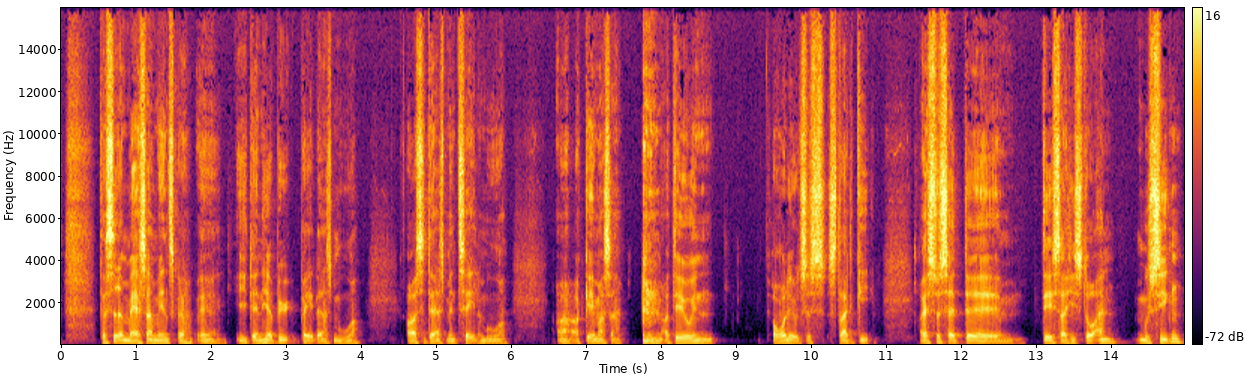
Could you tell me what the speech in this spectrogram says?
der sidder masser af mennesker øh, i den her by bag deres mure, også deres mentale mure, og, og gemmer sig. og det er jo en overlevelsesstrategi. Og jeg synes, at øh, det er så historien, musikken,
